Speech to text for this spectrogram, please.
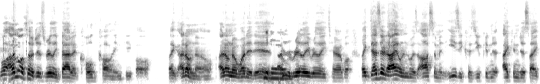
well, I'm also just really bad at cold calling people. Like I don't know. I don't know what it is. Yeah. I'm really really terrible. Like Desert Island was awesome and easy cuz you can I can just like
